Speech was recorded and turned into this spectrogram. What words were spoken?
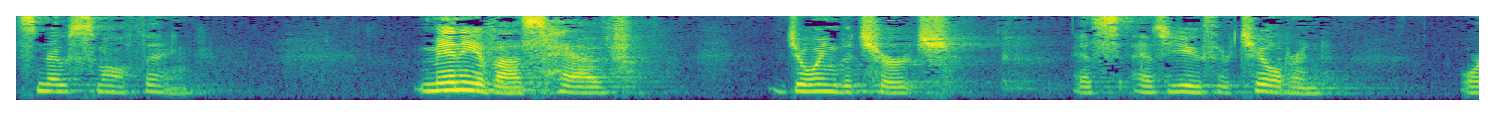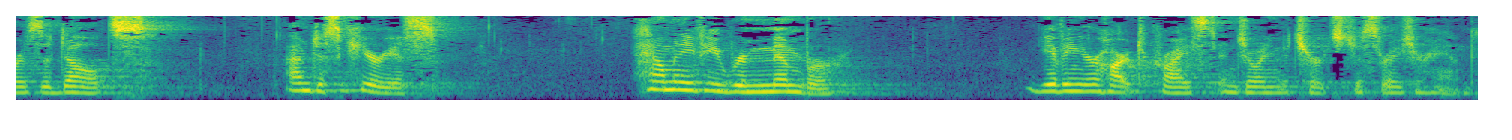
It's no small thing. Many of us have joined the church as, as youth or children or as adults. I'm just curious. How many of you remember giving your heart to Christ and joining the church? Just raise your hand.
